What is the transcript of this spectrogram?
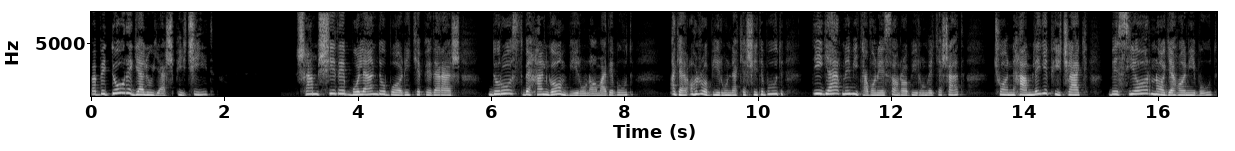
و به دور گلویش پیچید. شمشیر بلند و باریک پدرش درست به هنگام بیرون آمده بود اگر آن را بیرون نکشیده بود دیگر نمی توانست آن را بیرون بکشد چون حمله پیچک بسیار ناگهانی بود.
